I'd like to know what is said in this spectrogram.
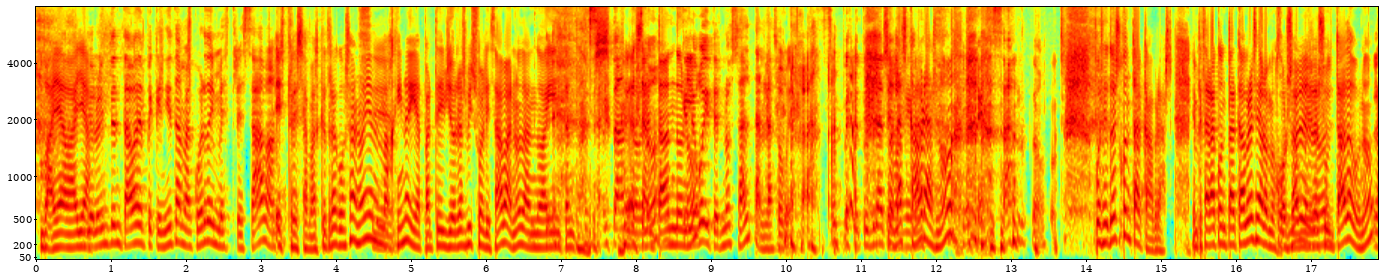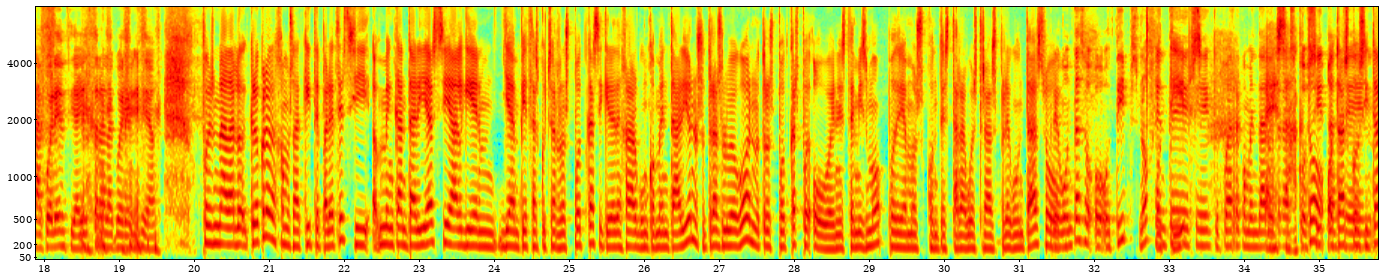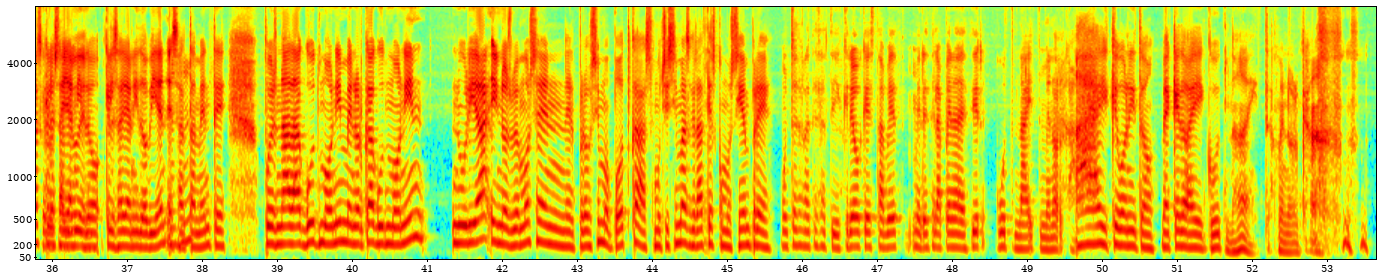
Vaya, vaya. Yo lo intentaba de pequeñita, me acuerdo, y me estresaba. Estresa más que otra cosa, ¿no? Yo me imagino. Y aparte yo las visualizaba, ¿no? Dando ahí tantas, saltando, saltando ¿no? Que luego dices, no saltan las ovejas. Pero tú Son las cabras, ¿no? Exacto. Pues entonces contar cabras. Empezar a contar cabras y a lo mejor sale el resultado, ¿no? La coherencia, ahí estará la coherencia. pues nada, creo que lo dejamos aquí, ¿te parece? Si, me encantaría si alguien ya empieza a escuchar los podcasts y quiere dejar algún comentario. Nosotras luego en otros podcasts o en este mismo podríamos contestar a vuestras preguntas. O, preguntas o, tips, ¿no? Gente Que, que, pueda recomendar otras cositas. Otras cositas que, les hayan ido, que les hayan ido bien, exactamente. Pues nada, good morning, Menorca, good morning. Nuria, y nos vemos en el próximo podcast. Muchísimas gracias, como siempre. Muchas gracias a ti. Creo que esta vez merece la pena decir good night, Menorca. Ay, qué bonito. Me quedo ahí. Good night, Menorca.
